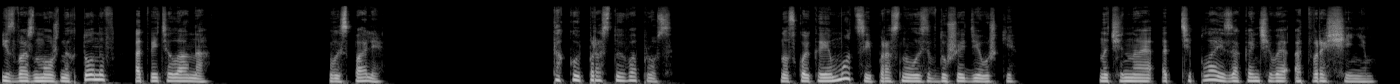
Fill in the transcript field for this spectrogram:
из возможных тонов ответила она. Вы спали? Такой простой вопрос. Но сколько эмоций проснулось в душе девушки, начиная от тепла и заканчивая отвращением.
